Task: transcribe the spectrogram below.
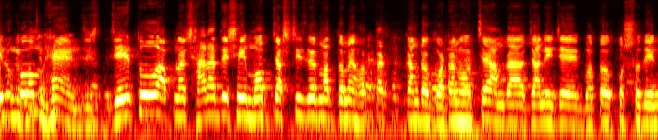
এরকম হ্যাঁ যেহেতু আপনার সারা দেশে মব জাস্টিসের মাধ্যমে হত্যাকাণ্ড ঘটানো হচ্ছে আমরা জানি যে গত পরশুদিন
